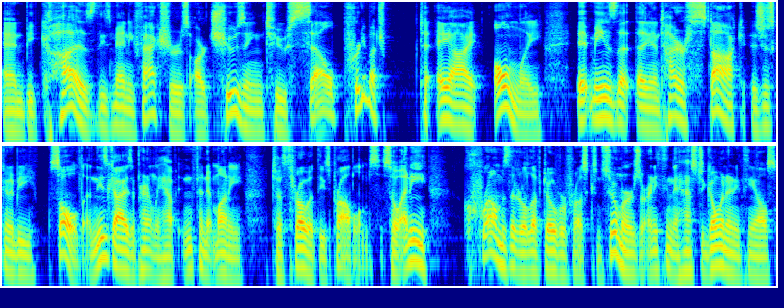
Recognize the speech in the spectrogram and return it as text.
And because these manufacturers are choosing to sell pretty much to AI only, it means that the entire stock is just going to be sold. And these guys apparently have infinite money to throw at these problems. So any crumbs that are left over for us consumers or anything that has to go in anything else,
